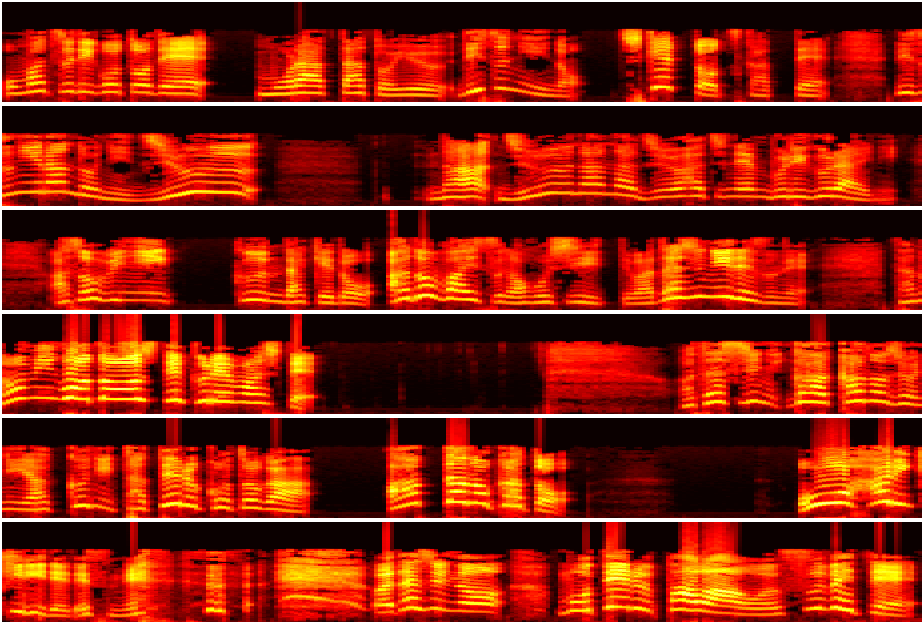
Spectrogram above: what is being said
お祭りごとでもらったというディズニーのチケットを使って、ディズニーランドに10、な、17、18年ぶりぐらいに遊びにくんだけど、アドバイスが欲しいって私にですね、頼み事をしてくれまして。私が彼女に役に立てることがあったのかと、大張り切りでですね 私の持てるパワーをすべて、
